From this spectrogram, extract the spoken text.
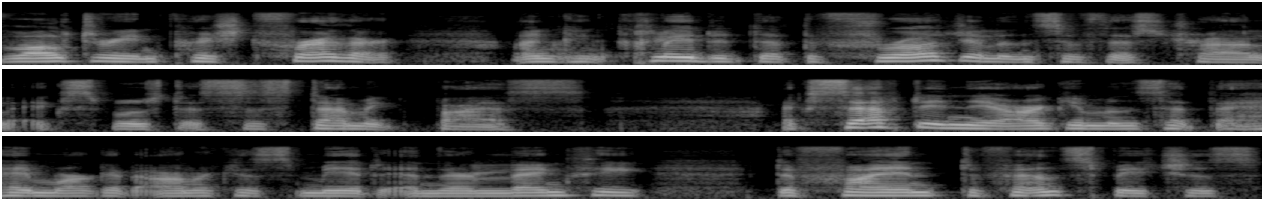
Voltairine pushed further and concluded that the fraudulence of this trial exposed a systemic bias. Accepting the arguments that the Haymarket anarchists made in their lengthy defiant defence speeches,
